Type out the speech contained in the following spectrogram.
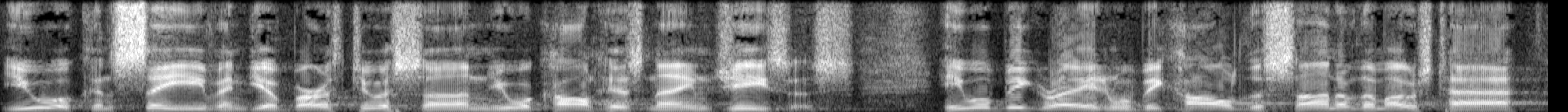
you will conceive and give birth to a son. You will call his name Jesus. He will be great and will be called the Son of the Most High,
